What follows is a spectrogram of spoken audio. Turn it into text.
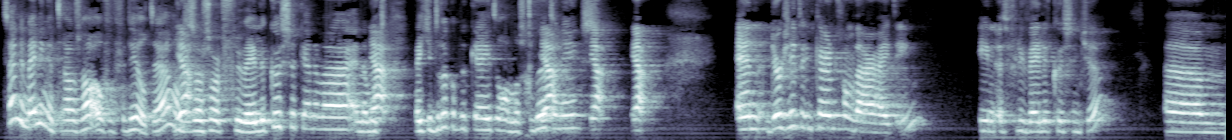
Zijn de meningen trouwens wel over verdeeld, hè? Want Ja. zo'n soort fluwelen kussen kennen we. En dan Ja. moet een beetje druk op de ketel, anders gebeurt Ja, er niks. Ja, ja. En er zit een kern van waarheid in, in het fluwelen kussentje. Ehm,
